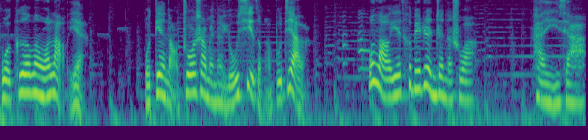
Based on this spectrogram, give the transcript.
我哥问我姥爷：“我电脑桌上面的游戏怎么不见了？”我姥爷特别认真的说：“看一下，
